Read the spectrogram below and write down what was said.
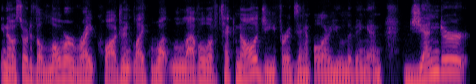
you know sort of the lower right quadrant like what level of technology for example are you living in? Gender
